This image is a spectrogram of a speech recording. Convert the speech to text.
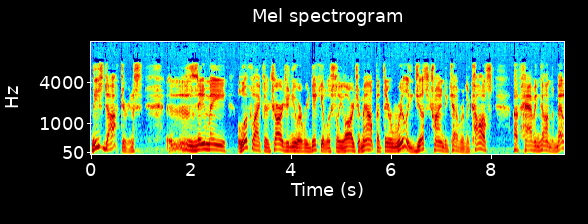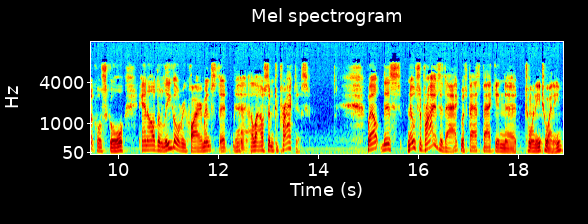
These doctors they may look like they're charging you a ridiculously large amount but they're really just trying to cover the cost of having gone to medical school and all the legal requirements that uh, allows them to practice. Well, this No Surprises Act was passed back in uh, 2020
